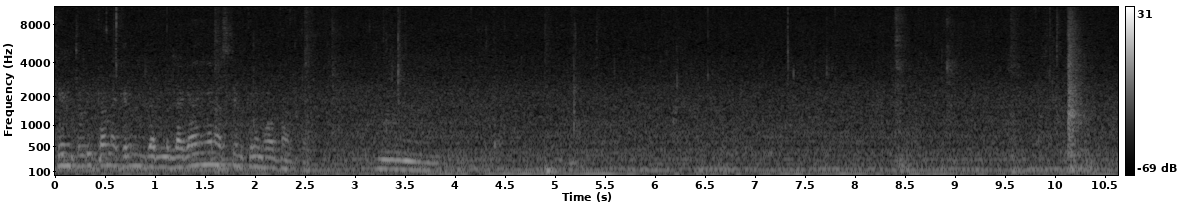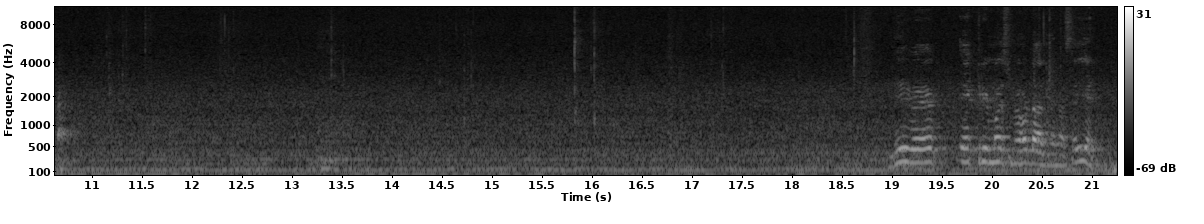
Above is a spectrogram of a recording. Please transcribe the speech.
क्रीम थोड़ी कम है, क्रीम जब लगाएँगे ना क्रीम बहुत डालते हैं एक एक क्रीम इसमें और डाल देना, सही है?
